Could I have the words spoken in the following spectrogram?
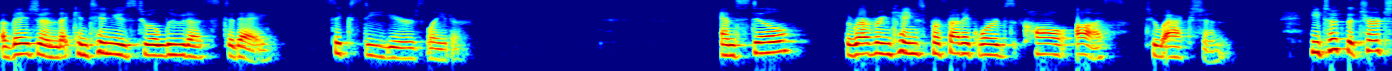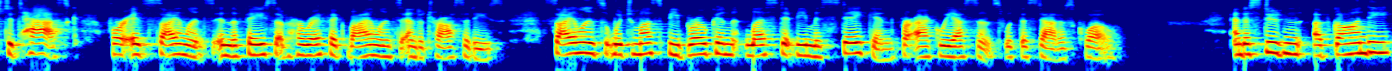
A vision that continues to elude us today 60 years later. And still, the Reverend King's prophetic words call us to action. He took the church to task for its silence in the face of horrific violence and atrocities, silence which must be broken lest it be mistaken for acquiescence with the status quo. And a student of Gandhi,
